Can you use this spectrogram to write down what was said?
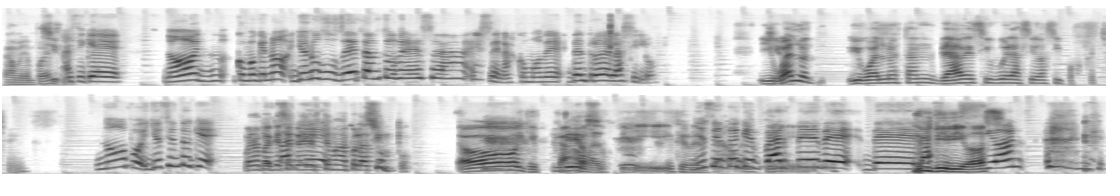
También puede Así que, no, como que no, yo no dudé tanto de esas escenas, como de dentro del asilo. Igual, no, igual no es tan grave si hubiera sido así, pues, ¿cachai? No, pues yo siento que... Bueno, ¿para qué parte... sacar el tema de colación, pues? ¡Ay, qué Yo siento que parte de, de la ficción,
